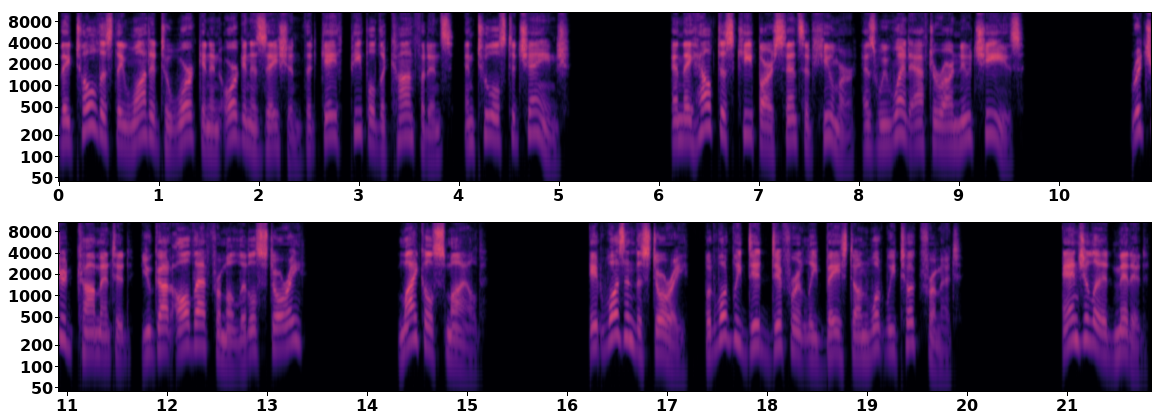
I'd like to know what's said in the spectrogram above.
They told us they wanted to work in an organization that gave people the confidence and tools to change. And they helped us keep our sense of humor as we went after our new cheese. Richard commented, You got all that from a little story? Michael smiled. It wasn't the story, but what we did differently based on what we took from it. Angela admitted,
